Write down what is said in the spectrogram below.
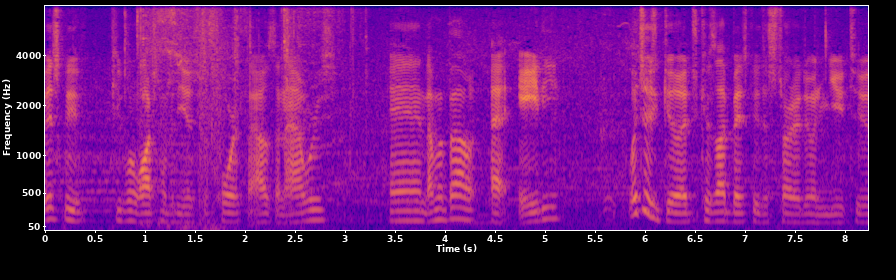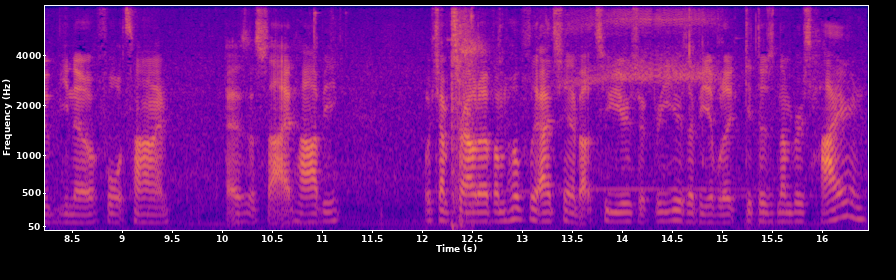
basically people watch my videos for 4,000 hours, and I'm about at 80, which is good because I basically just started doing YouTube, you know, full time as a side hobby which I'm proud of. I'm hopefully I'd say in about two years or three years I'd be able to get those numbers higher and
